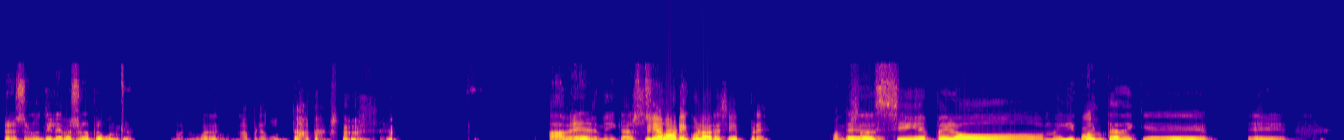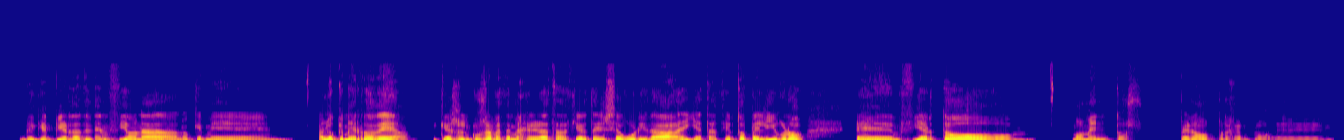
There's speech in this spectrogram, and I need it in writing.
Pero eso no es un dilema, es una pregunta. Bueno, bueno, una pregunta. A ver, en mi caso. ¿Tú llevas auriculares siempre? Cuando Eh, sales. sí, pero me di Oh, cuenta de que, eh, de que pierdo atención a lo que me, a lo que me rodea y que eso incluso a veces me genera hasta cierta inseguridad y hasta cierto peligro en ciertos momentos. Pero, por ejemplo, eh,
